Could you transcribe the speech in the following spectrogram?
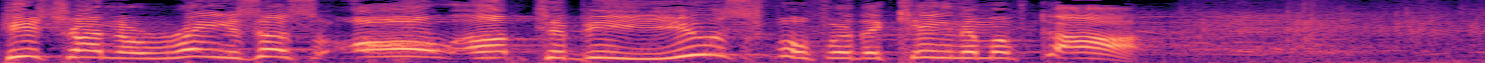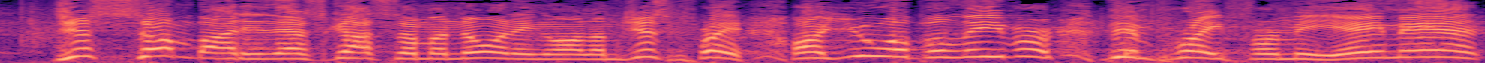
He's trying to raise us all up to be useful for the kingdom of God. Just somebody that's got some anointing on them. Just pray. Are you a believer? Then pray for me. Amen.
